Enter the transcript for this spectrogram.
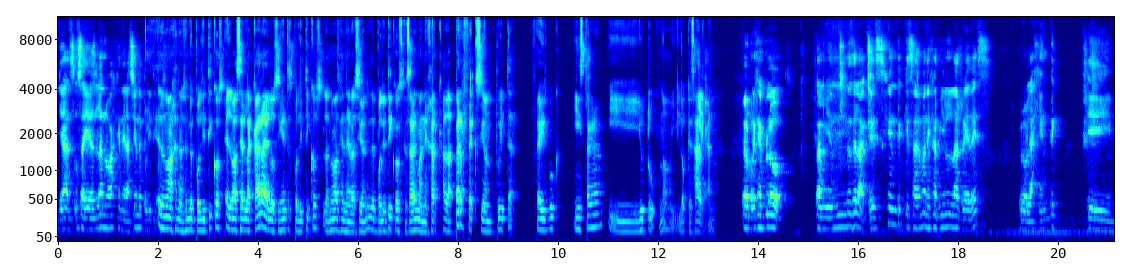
Ya, o sea, ya es la nueva generación de Es políticos. la nueva generación de políticos. Él va a ser la cara de los siguientes políticos, las nuevas generaciones de políticos que saben manejar a la perfección Twitter, Facebook, Instagram y YouTube, ¿no? Y lo que salga, ¿no? Pero, por ejemplo, también es, de la, es gente que sabe manejar bien las redes, pero la gente eh,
